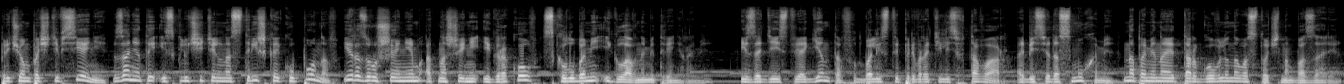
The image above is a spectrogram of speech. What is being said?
Причем почти все они заняты исключительно стрижкой купонов и разрушением отношений игроков с клубами и главными тренерами. Из-за действий агентов футболисты превратились в товар, а беседа с мухами напоминает торговлю на восточном базаре.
